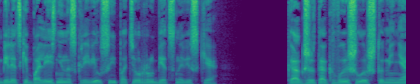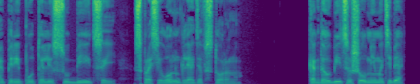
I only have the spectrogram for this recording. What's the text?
Белецкий болезненно скривился и потер рубец на виске. «Как же так вышло, что меня перепутали с убийцей?» — спросил он, глядя в сторону. «Когда убийца шел мимо тебя,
